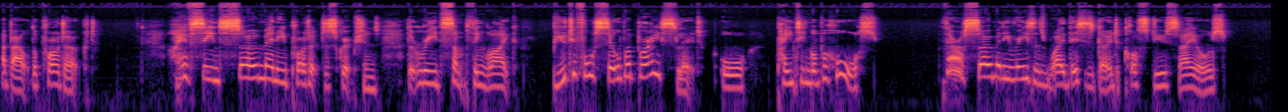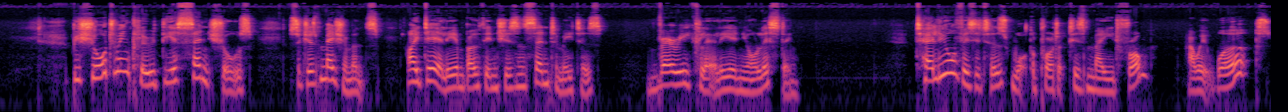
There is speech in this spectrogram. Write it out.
about the product. I have seen so many product descriptions that read something like beautiful silver bracelet or painting of a horse. There are so many reasons why this is going to cost you sales. Be sure to include the essentials, such as measurements, ideally in both inches and centimetres, very clearly in your listing. Tell your visitors what the product is made from, how it works,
